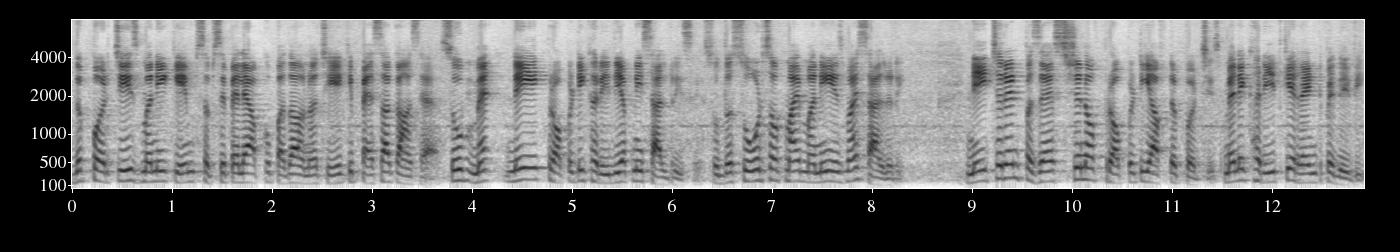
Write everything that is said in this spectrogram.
the purchase money came, सबसे पहले आपको पता होना चाहिए कि पैसा कहाँ से आया. So मैंने एक property खरीदी अपनी salary से. So the source of my money is my salary. Nature and possession of property after purchase. मैंने खरीद के rent पे दे दी.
